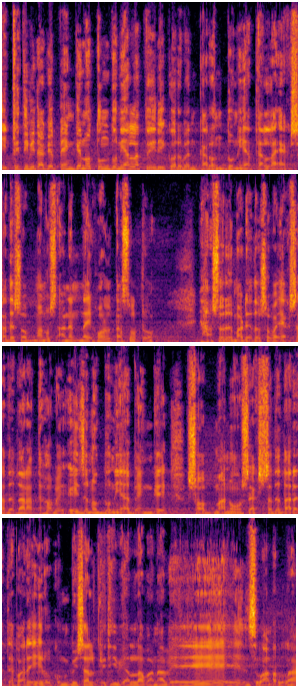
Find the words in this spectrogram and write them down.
এই পৃথিবীটাকে ভেঙ্গে নতুন দুনিয়া আল্লাহ তৈরি করবেন, কারণ দুনিয়াতে আল্লাহ একসাথে সব মানুষ আনেন নাই, হলটা ছোট। হাসরের মাঠে তো সবাই একসাথে দাঁড়াতে হবে। এই জন্য দুনিয়া ভেঙ্গে সব মানুষ একসাথে দাঁড়াতে পারে এরকম বিশাল পৃথিবী আল্লাহ বানাবে। সুবহানাল্লাহ।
